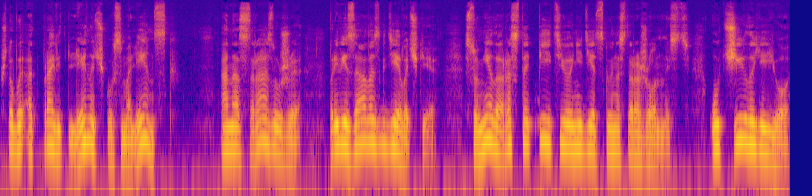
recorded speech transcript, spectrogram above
чтобы отправить Леночку в Смоленск. Она сразу же привязалась к девочке, сумела растопить ее недетскую настороженность, учила ее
